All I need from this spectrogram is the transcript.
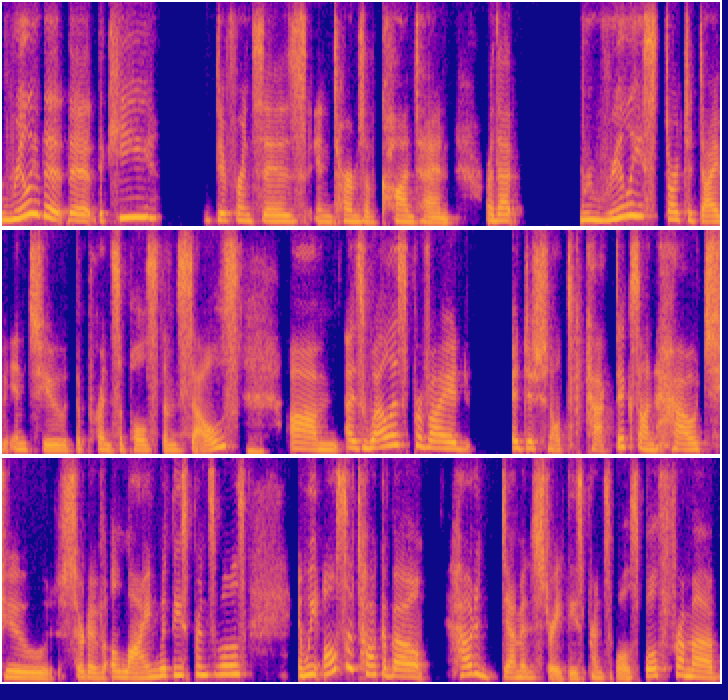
really, the, the the key differences in terms of content are that we really start to dive into the principles themselves, mm-hmm. um, as well as provide additional tactics on how to sort of align with these principles. And we also talk about how to demonstrate these principles, both from a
